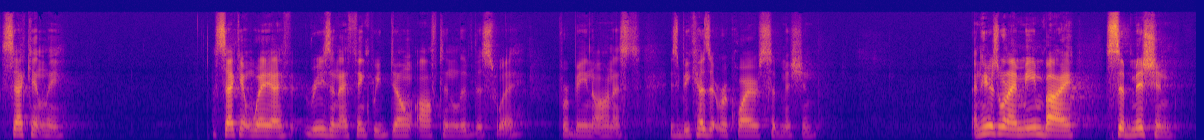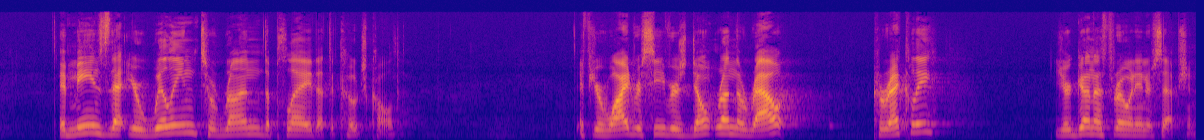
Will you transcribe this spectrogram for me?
Secondly, a second way, I, reason I think we don't often live this way we're being honest, is because it requires submission. And here's what I mean by submission it means that you're willing to run the play that the coach called. If your wide receivers don't run the route correctly, you're going to throw an interception.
